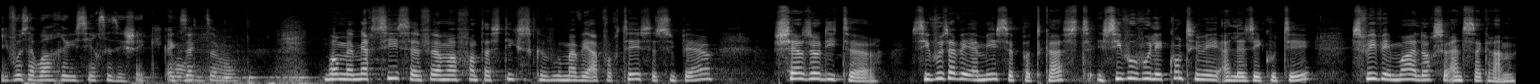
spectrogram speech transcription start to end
Il faut savoir réussir ses échecs. Exactement. Bon, mais merci, c'est vraiment fantastique ce que vous m'avez apporté, c'est super. Chers auditeurs, Si vous avez aimé ce podcast et si vous voulez continuer à les écouter, suivez-moi alors sur Instagram.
